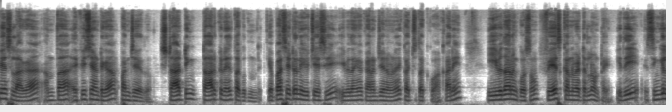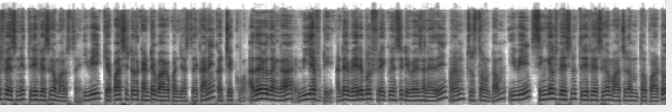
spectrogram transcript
ఫేస్ లాగా అంత ఎఫిషియెంట్గా పనిచేయదు. స్టార్టింగ్ టార్క్ అనేది తగ్గుతుంది. కెపాసిటర్ని యూజ్ చేసి ఈ విధంగా కనెక్ట్ చేయడం అనేది ఖర్చు తక్కువ. కానీ ఈ విధానం కోసం ఫేస్ కన్వర్టర్లు ఉంటాయి. ఇది సింగిల్ ఫేస్ని త్రీ ఫేస్గా మారుస్తాయి. ఇవి కెపాసిటర్ కంటే బాగా పనిచేస్తాయి కానీ ఖర్చు ఎక్కువ. అదే విధంగా విఎఫ్డి అంటే వేరియబుల్ ఫ్రీక్వెన్సీ డివైస్ అనేది మనం చూస్తూ ఉంటాం. ఇవి సింగిల్ ఫేస్ను త్రీ ఫేస్గా మార్చడంతో పాటు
